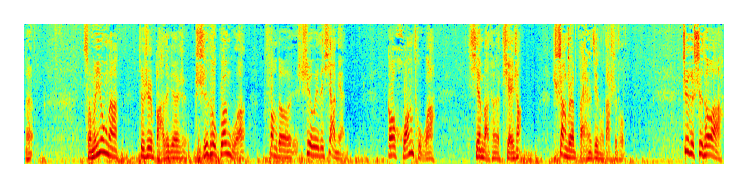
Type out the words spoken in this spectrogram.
呃，怎么用呢？就是把这个石头棺椁放到穴位的下面，搞黄土啊，先把它填上。上边摆上这种大石头，这个石头啊，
